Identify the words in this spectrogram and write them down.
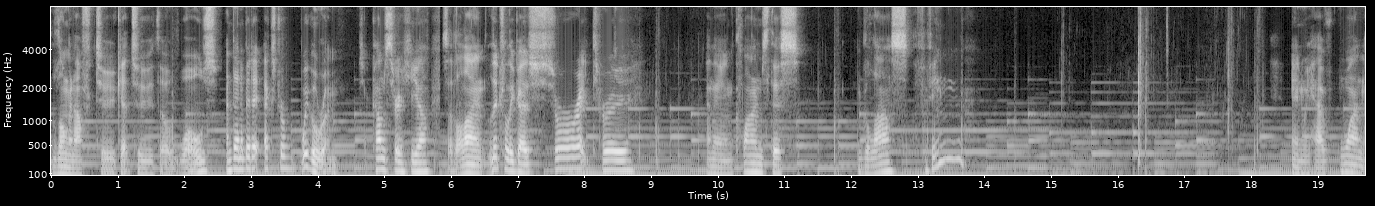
long enough to get to the walls, and then a bit of extra wiggle room. So it comes through here, so the line literally goes straight through, and then climbs this glass thing. and we have one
